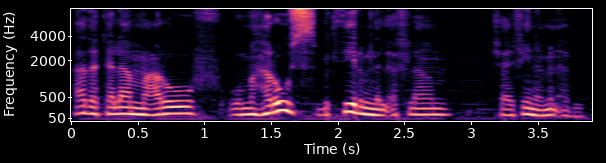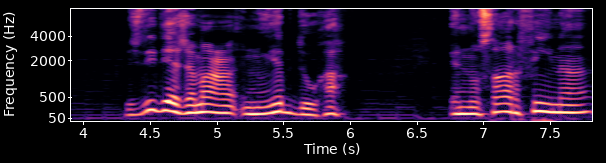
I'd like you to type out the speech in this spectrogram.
هذا كلام معروف ومهروس بكثير من الأفلام شايفينها من قبل. الجديد يا جماعة إنه يبدو ها إنه صار فينا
